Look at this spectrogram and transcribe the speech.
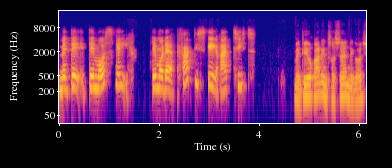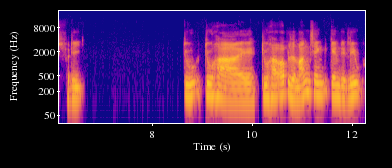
Men det, det må ske. Det må da faktisk ske ret tit. Men det er jo ret interessant, ikke også? Fordi du, du, har, øh, du har oplevet mange ting gennem dit liv,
